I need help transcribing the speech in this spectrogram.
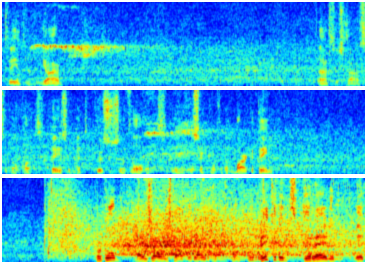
22 jaar. Naast de schaatsen nog wat bezig met cursussen volgend in de sector van de marketing. Kortom, hij zou in staat worden geacht om berekenend te rijden met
